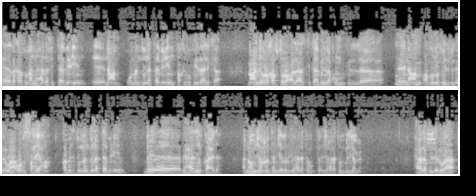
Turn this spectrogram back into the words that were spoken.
ذكرتم أن هذا في التابعين نعم. ومن دون التابعين تقف في ذلك. مع أني وقفت على كتاب لكم في نعم أظن في, في الإرواء وفي الصحيحة. قبلت من دون التابعين بهذه القاعدة أنهم جمع تنجبر جهالتهم جهالتهم بالجمع. هذا في الإرواء.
